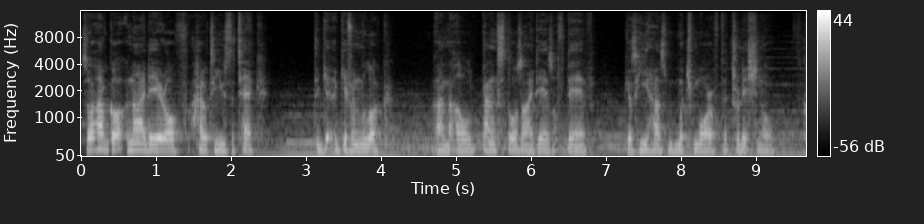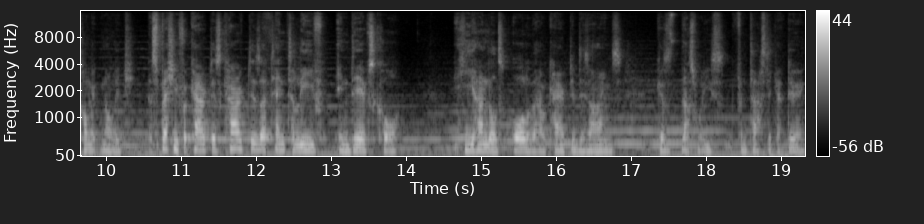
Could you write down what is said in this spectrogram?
So I've got an idea of how to use the tech to get a given look and I'll bounce those ideas off Dave because he has much more of the traditional comic knowledge, especially for characters. Characters I tend to leave in Dave's core. He handles all of our character designs because that's what he's fantastic at doing.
